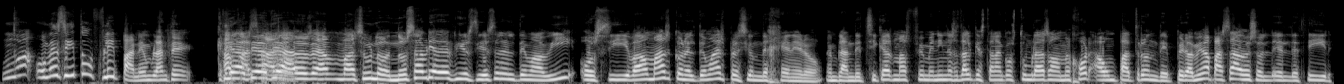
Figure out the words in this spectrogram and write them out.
un besito, flipan, en plan de... Tía, tía, tía, o sea, más uno, no sabría decir si es en el tema bi o si va más con el tema de expresión de género, en plan de chicas más femeninas y tal que están acostumbradas a lo mejor a un patrón de, pero a mí me ha pasado eso, el decir,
